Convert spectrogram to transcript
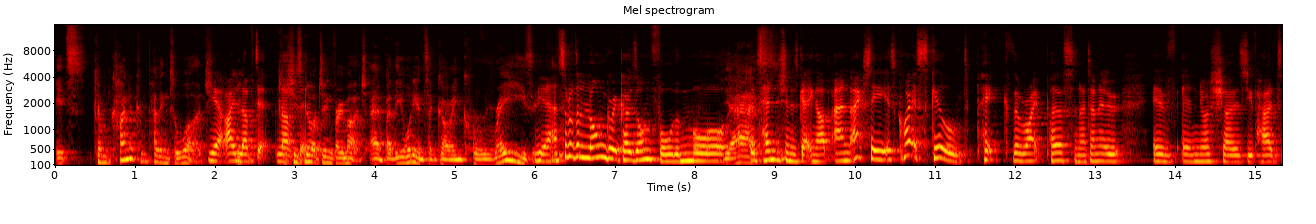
it's com- kind of compelling to watch. Yeah, I loved it. Loved she's it. not doing very much, uh, but the audience are going crazy. Yeah, and sort of the longer it goes on for, the more Yes. the tension is getting up. And actually, it's quite a skill to pick the right person. I don't know if in your shows you've had,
